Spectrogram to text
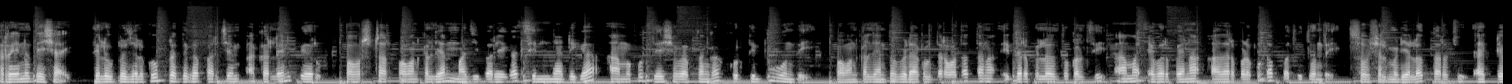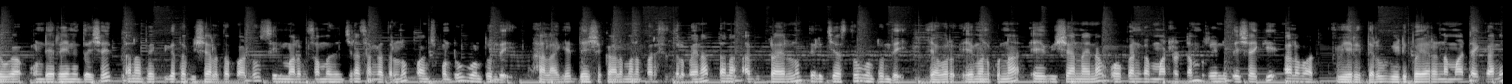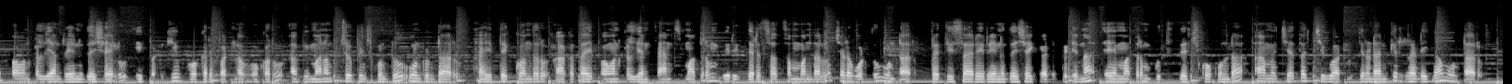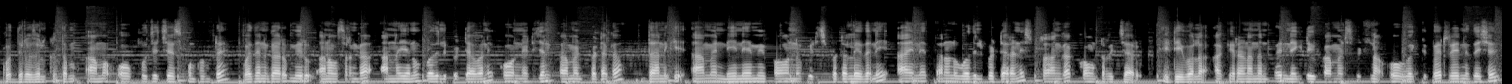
రేణు దేశాయ్ తెలుగు ప్రజలకు పెద్దగా పరిచయం అక్కర్లేని పేరు. పవర్ స్టార్ పవన్ కళ్యాణ్ మాజీ భార్యగా సినీ నటిగా ఆమెకు దేశవ్యాప్తంగా గుర్తింపు ఉంది. పవన్ కళ్యాణ్తో విడాకుల తర్వాత తన ఇద్దరు పిల్లలతో కలిసి ఆమె ఎవరిపైనా ఆధారపడకుండా బతుకుతుంది. సోషల్ మీడియాలో తరచూ యాక్టివ్గా ఉండే రేణు దేశాయ్ తన వ్యక్తిగత విషయాలతో పాటు సినిమాలకు సంబంధించిన సంగతులను పంచుకుంటూ ఉంటుంది. అలాగే దేశకాలమైన పరిస్థితులపైన తన అభిప్రాయాలను తెలియజేస్తూ ఉంటుంది. ఎవరు ఏమనుకున్నా ఏ విషయాన్నైనా ఓపెన్గా మాట్లాడటం రేణు దేశాయ్కి అలవాటు. వీరిద్దరూ విడిపోయారన్న మాటే కానీ పవన్ కళ్యాణ్ రేణు దేశాలు ఇప్పటికీ ఒకరి పట్ల ఒకరు అభిమానం చూపించుకుంటూ ఉంటుంటారు. అయితే కొందరు ఆకతాయి పవన్ కళ్యాణ్ ఫ్యాన్స్ మాత్రం వీరిద్దరి సత్సంబంధాలను చెడగొడుతూ ఉంటారు. ప్రతిసారి రేణు దేశాయ్ గడ్డిపెట్టినా ఏ మాత్రం బుద్ధి తెచ్చుకోకుండా ఆమె చేత చివాట్లు తినడానికి రెడీగా ఉంటారు. కొద్ది రోజుల క్రితం ఆమె ఓ పూజ చేసుకుంటుంటే వదిన గారు మీరు అనవసరంగా అన్నయ్యను వదిలిపెట్టావని ఓ నెటిజన్ కామెంట్ పెట్టగా దానికి ఆమె నేనేమి పవన్ను విడిచిపెట్టలేదని ఆయనే తనను వదిలిపెట్టారని స్ట్రాంగ్గా కౌంటర్ ఇచ్చారు. ఇటీవల అఖిరానందన్ పై నెగిటివ్ కామెంట్స్ పెట్టిన ఓ వ్యక్తిపై రేణు దేశాయ్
